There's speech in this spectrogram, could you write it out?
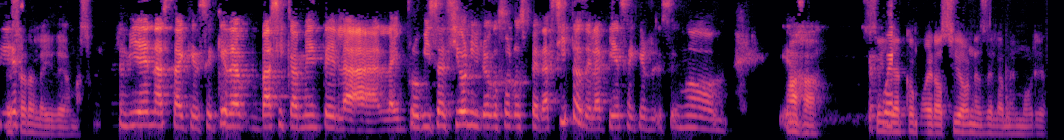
esa era la idea más o menos. También hasta que se queda básicamente la, la, improvisación y luego son los pedacitos de la pieza que uno Ajá. Sí, ya como erosiones de la memoria.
